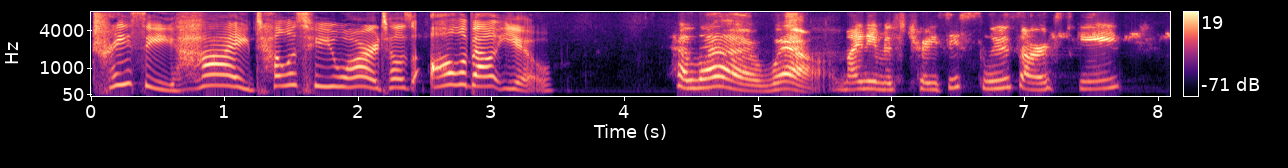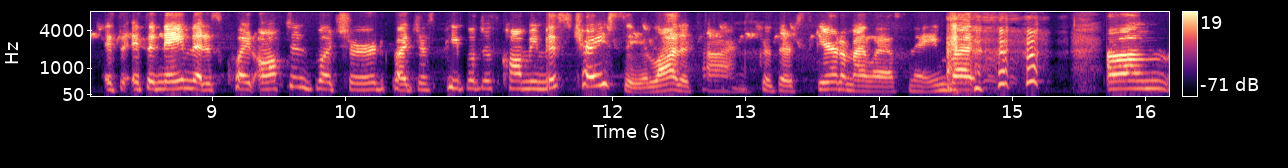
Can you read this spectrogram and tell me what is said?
Tracy, hi, tell us who you are. Tell us all about you. Hello. Well, my name is Tracy Sluzarski. It's, it's a name that is quite often butchered, but just people just call me Miss Tracy a lot of times because they're scared of my last name. But um,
